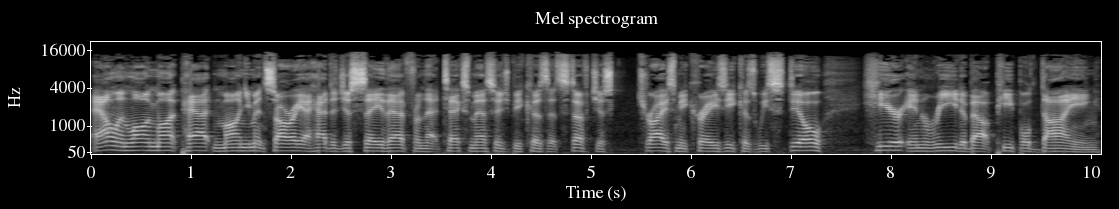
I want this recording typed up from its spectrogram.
Alan Longmont, Pat, and Monument. Sorry, I had to just say that from that text message because that stuff just drives me crazy. Because we still hear and read about people dying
